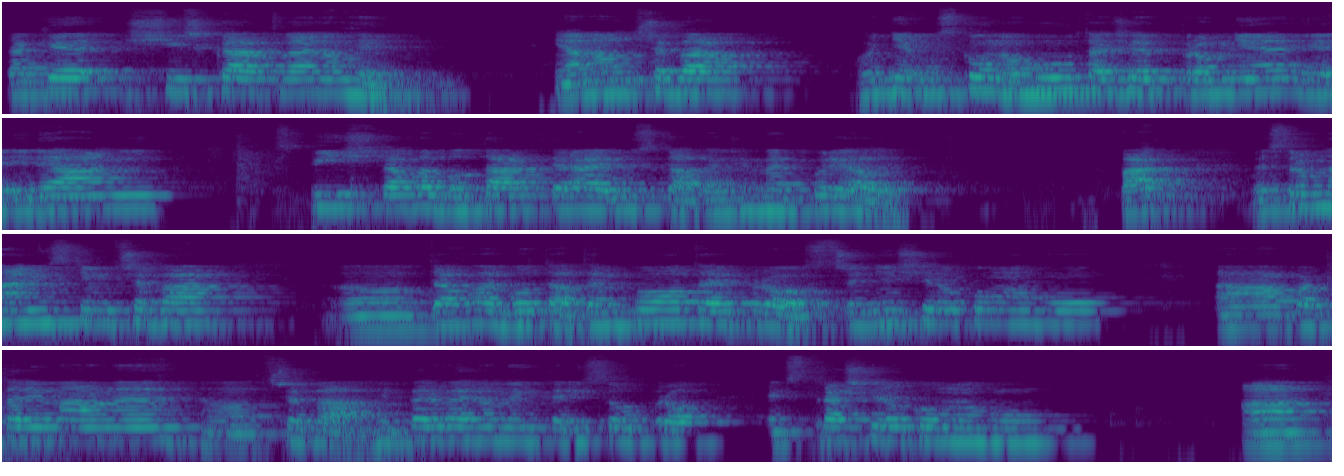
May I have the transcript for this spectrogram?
tak je šířka tvé nohy. Já mám třeba hodně úzkou nohu, takže pro mě je ideální spíš tahle bota, která je úzká, takže Mercuriali. Pak ve srovnání s tím třeba uh, tahle bota Tempo, to je pro středně širokou nohu, a pak tady máme uh, třeba hypervenomy, které jsou pro extra širokou nohu. A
